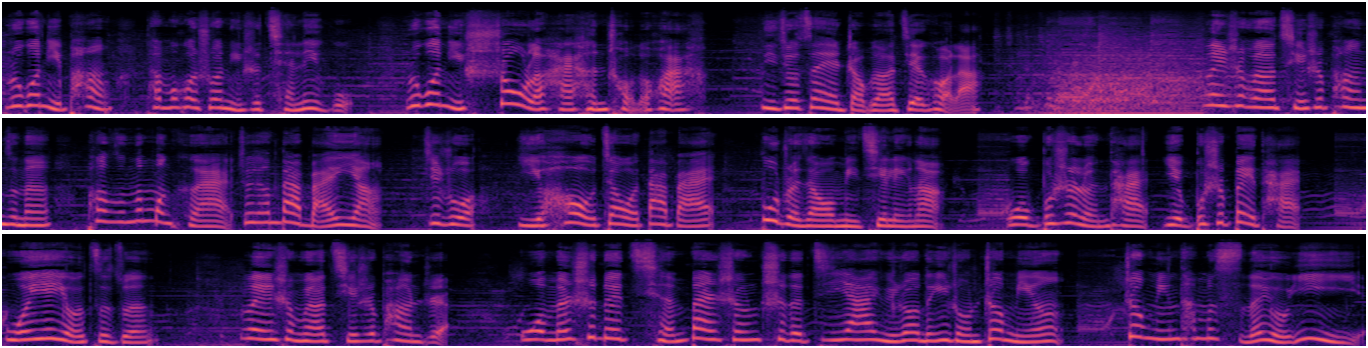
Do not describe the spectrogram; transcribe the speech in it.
如果你胖，他们会说你是潜力股；如果你瘦了还很丑的话，你就再也找不到借口了。为什么要歧视胖子呢？胖子那么可爱，就像大白一样。记住，以后叫我大白，不准叫我米其林了。我不是轮胎，也不是备胎，我也有自尊。为什么要歧视胖子？我们是对前半生吃的鸡鸭鱼肉的一种证明，证明他们死的有意义。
